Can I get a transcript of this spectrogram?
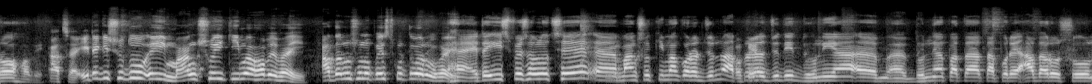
র হবে। আচ্ছা এটা কি শুধু এই মাংসই কিমা হবে ভাই? আদা রসুনও পেস্ট করতে পারব ভাই? হ্যাঁ এটা স্পেশাল হচ্ছে মাংস কিমা করার জন্য। আপনারা যদি ধনিয়া ধনিয়া পাতা তারপরে আদা রসুন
